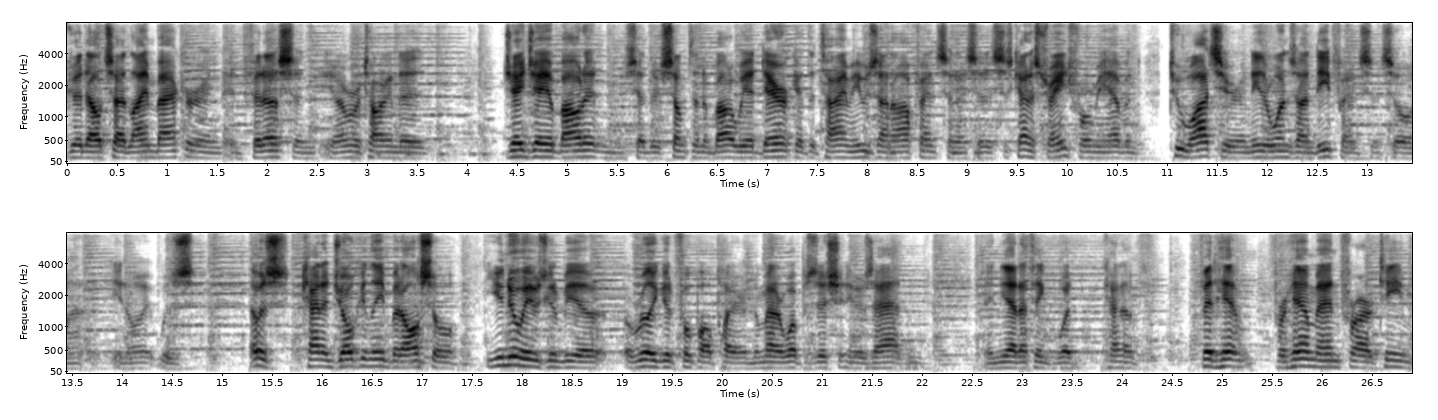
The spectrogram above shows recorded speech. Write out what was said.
good outside linebacker and, and fit us. And you know, I remember talking to JJ about it and said there's something about it. We had Derek at the time; he was on offense, and I said this is kind of strange for me having two Watts here and neither one's on defense. And so, uh, you know, it was that was kind of jokingly, but also you knew he was going to be a, a, really good football player, no matter what position he was at. And, and yet, I think what kind of fit him for him and for our team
